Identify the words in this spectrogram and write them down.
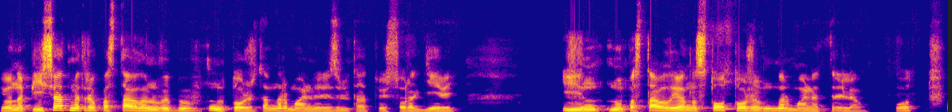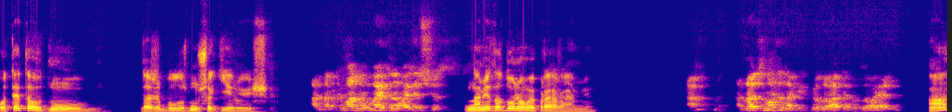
Його на 50 метрів поставили, він вибив, ну, теж там нормальний результат, тобто 49. І ну, поставили його на 100, теж нормально стріляв. Вот, вот это, вот, ну, даже было ну, шокирующе. А наркоман ви маєте на увазі, що з- На метадоновой программе. а зараз можна таких призивати? Призиваєш? А?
